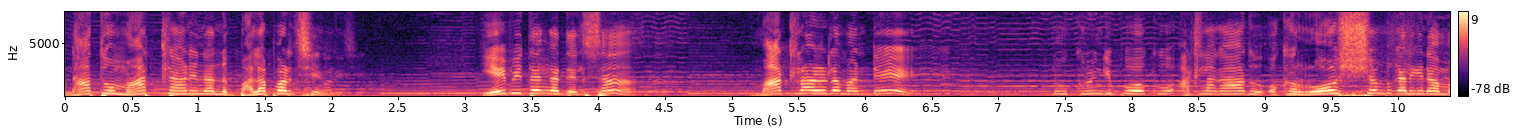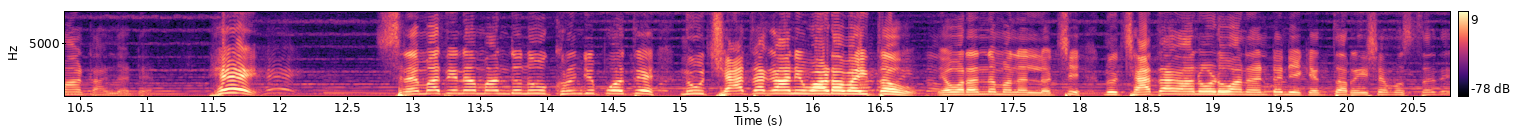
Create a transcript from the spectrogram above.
నాతో మాట్లాడి నన్ను బలపరిచింది. ఏ విధంగా తెలుసా? మాట్లాడడం అంటే నువ్వు కృంగిపోకు అట్లా కాదు. ఒక రోషం కలిగిన మాట అంటే హే! శ్రమ దినమందు నువ్వు కృంగిపోతే నువ్వు చేతగాని వాడవైతావు. ఎవరన్నా మనల్ని వచ్చి నువ్వు చేతగానోడు అని అంటే నీకు ఎంత రేషం వస్తుంది?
